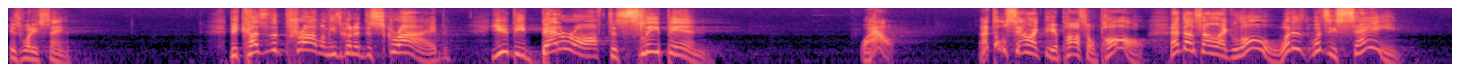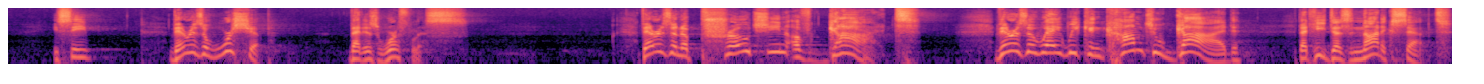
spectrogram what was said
is what he's saying. Because of the problem he's going to describe, you'd be better off to sleep in. Wow. That don't sound like the Apostle Paul. That doesn't sound like Lo. What is, what's he saying? You see, there is a worship that is worthless. There is an approaching of God. There is a way we can come to God that He does not accept.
